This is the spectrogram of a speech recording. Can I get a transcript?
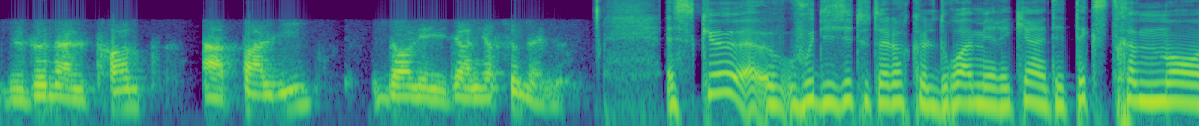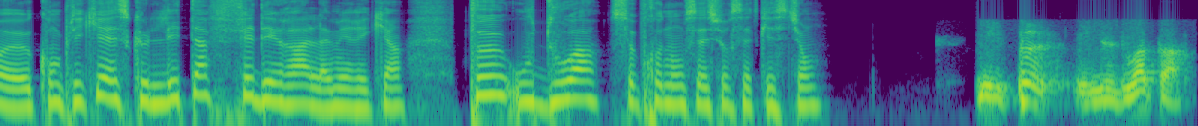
de Donald Trump a pâli dans les dernières semaines. Est-ce que, euh, vous disiez tout à l'heure que le droit américain était extrêmement euh, compliqué, est-ce que l'État fédéral américain peut ou doit se prononcer sur cette question? Il peut, il ne doit pas.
